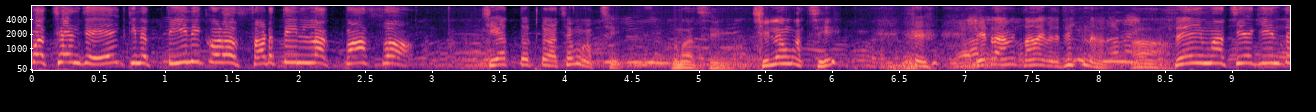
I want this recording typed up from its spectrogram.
পাচ্ছেন যে এই কিনা তিন করোড় সাড়ে তিন লাখ পাঁচশো ছিয়াত্তরটা আছে মাছি। মাছি। ছিল মাছি। যেটা আমি জানাই ঠিক না? সেই মাছি কিন্তু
